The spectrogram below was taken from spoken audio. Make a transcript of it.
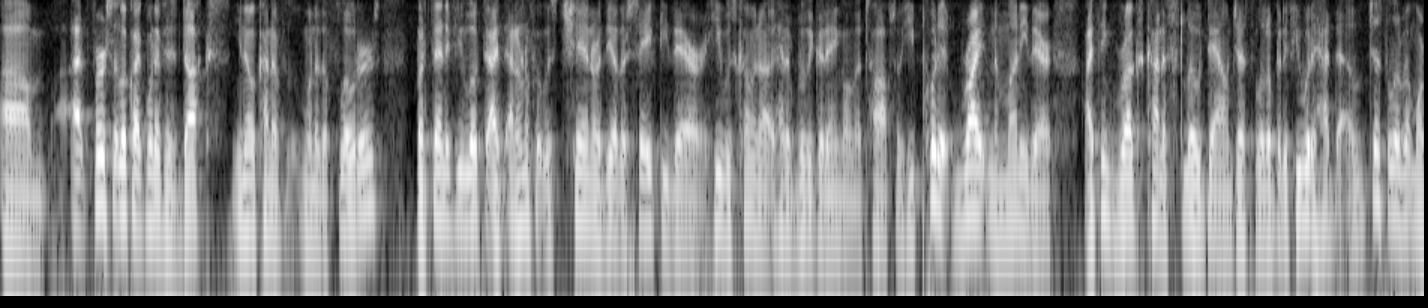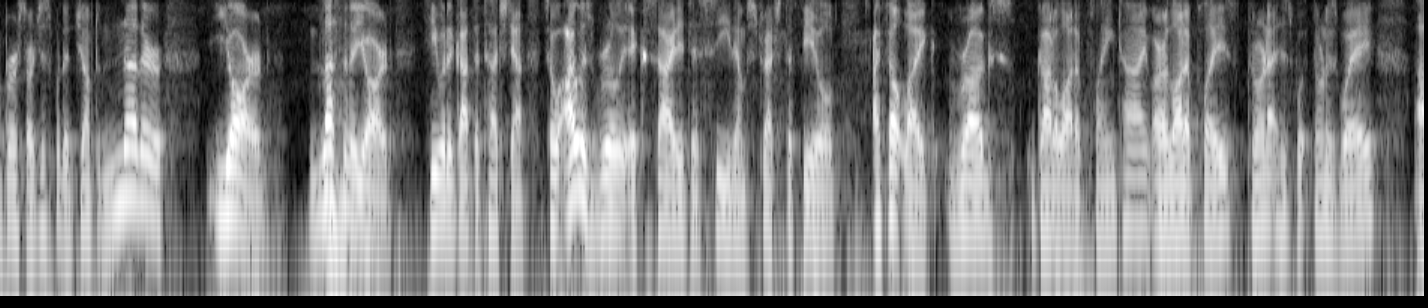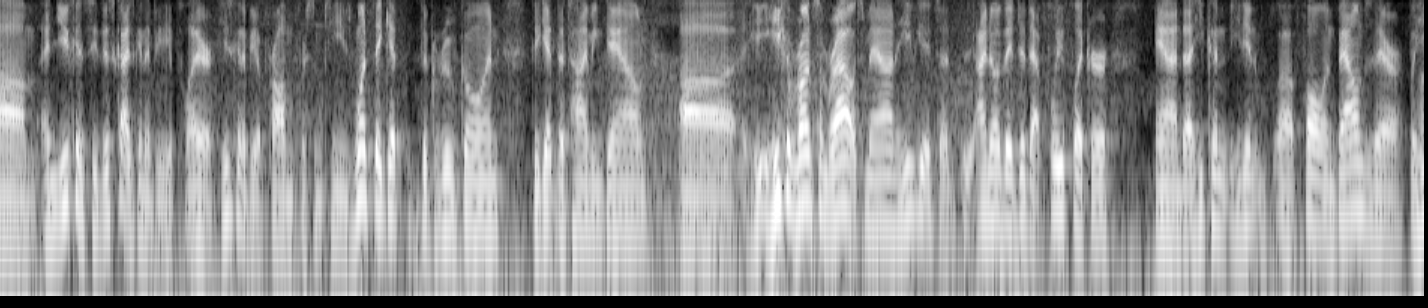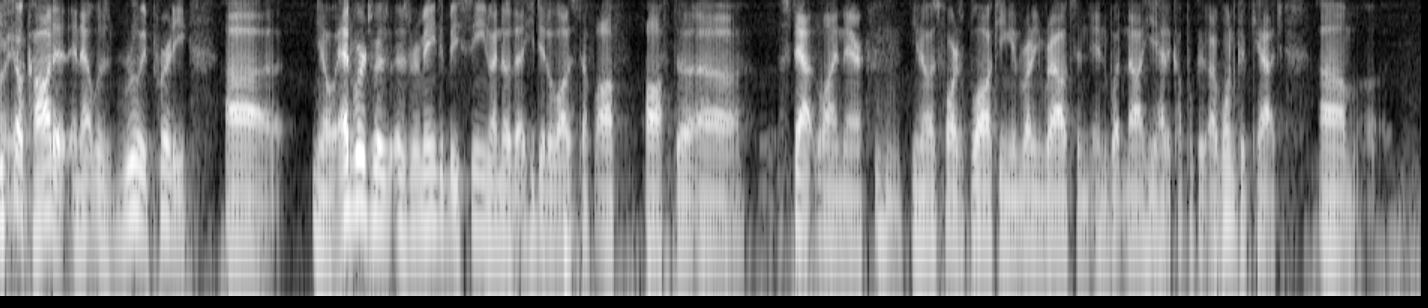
Um, at first, it looked like one of his ducks, you know, kind of one of the floaters. But then, if you looked, I, I don't know if it was Chinn or the other safety there. He was coming out, had a really good angle on the top, so he put it right in the money there. I think Ruggs kind of slowed down just a little bit. If he would have had that, just a little bit more burst, or just would have jumped another yard, less mm-hmm. than a yard, he would have got the touchdown. So I was really excited to see them stretch the field. I felt like Ruggs got a lot of playing time or a lot of plays thrown at his thrown his way. Um, and you can see this guy's going to be a player. He's going to be a problem for some teams. Once they get the groove going, they get the timing down. Uh, he he can run some routes, man. He gets. A, I know they did that flea flicker, and uh, he couldn't. He didn't uh, fall in bounds there, but he oh, still yeah. caught it, and that was really pretty. You know, Edwards was, was remained to be seen. I know that he did a lot of stuff off off the uh, stat line there. Mm-hmm. You know, as far as blocking and running routes and, and whatnot, he had a couple good, uh, one good catch. Um,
